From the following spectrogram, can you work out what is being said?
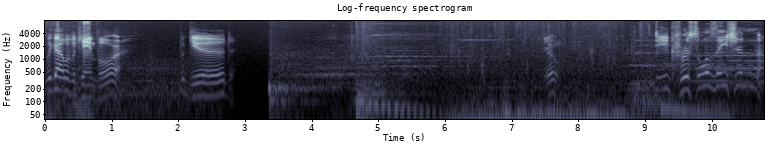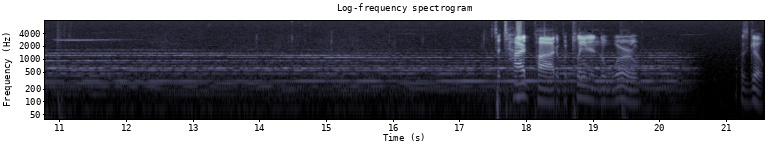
We got what we came for. We're good. Decrystallization! It's a Tide Pod. We're cleaning the world. Let's go.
